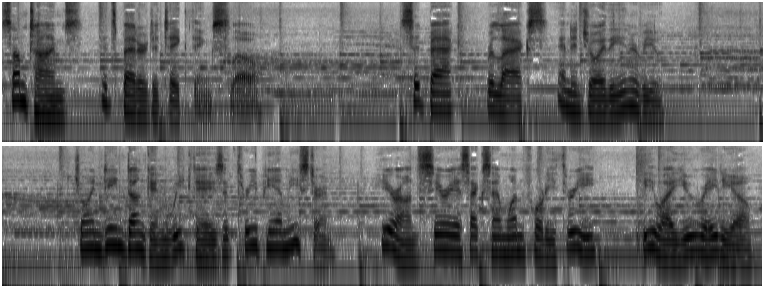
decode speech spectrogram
Sometimes it's better to take things slow. Sit back, relax, and enjoy the interview. Join Dean Duncan weekdays at 3 p.m. Eastern here on Sirius XM 143 BYU Radio.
